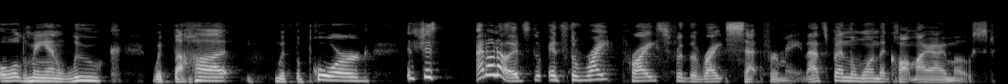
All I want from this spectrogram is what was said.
Old Man Luke, with the Hut, with the Porg. It's just I don't know. It's the it's the right price for the right set for me. That's been the one that caught my eye most.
